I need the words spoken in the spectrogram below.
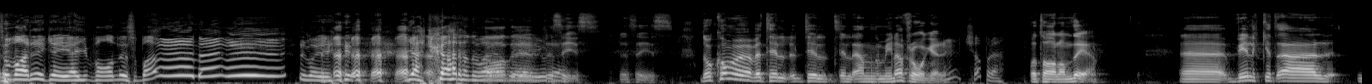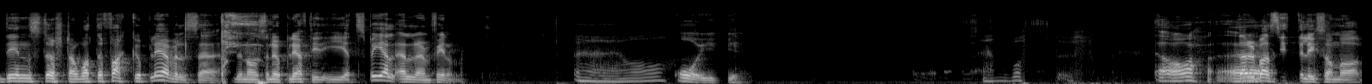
Så varje grej jag valde så bara "Åh, nej, åh." Det var ju hjärtskärande Ja, varenda det grej jag gjorde. precis. precis. Då kommer vi över till, till, till en av mina frågor, Mm, kör på det. på tal om det. Eh, vilket är din största what the fuck-upplevelse du någonsin upplevt i, i ett spel eller en film? Eh, ja, Oj. en what the Ja. Där du eh, bara sitter liksom och...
